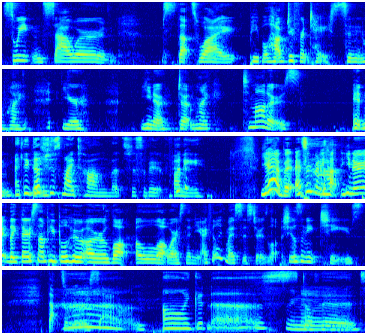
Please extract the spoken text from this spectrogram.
sweet and sour and that's why people have different tastes and why you're you know don't like tomatoes and I think that's just my tongue. That's just a bit funny. yeah but everybody has you know like there's some people who are a lot a lot worse than you i feel like my sister is a lot she doesn't eat cheese that's a really sad one oh my goodness! Stop it.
